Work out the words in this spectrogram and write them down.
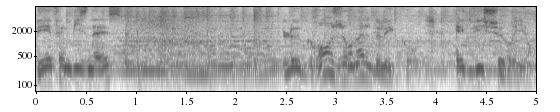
BFM Business, le grand journal de l'écho, Edwige Chevrillon.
